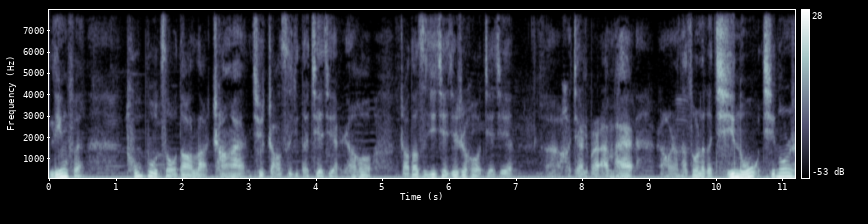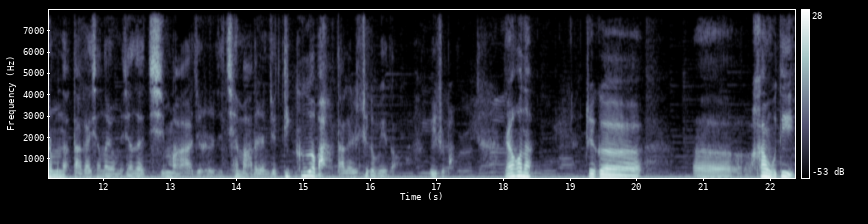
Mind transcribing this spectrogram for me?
临汾徒步走到了长安去找自己的姐姐。然后找到自己姐姐之后，姐姐呃和家里边安排，然后让他做了个骑奴。骑奴是什么呢？大概相当于我们现在骑马，就是牵马的人，就的哥吧，大概是这个味道。位置吧，然后呢，这个呃汉武帝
